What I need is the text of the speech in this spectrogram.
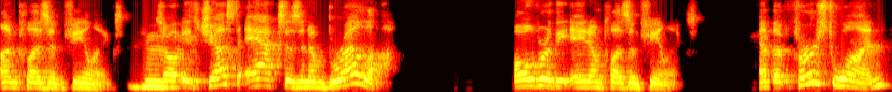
unpleasant feelings. Mm-hmm. So it just acts as an umbrella over the eight unpleasant feelings. And the first one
